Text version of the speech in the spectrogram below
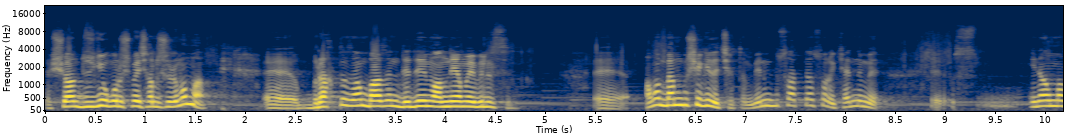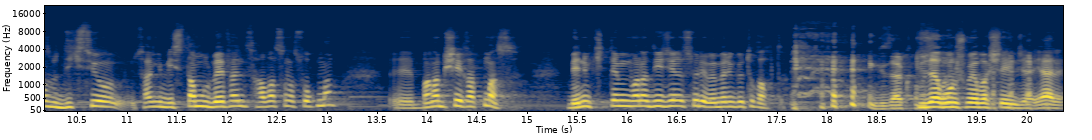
Ya şu an düzgün konuşmaya çalışıyorum ama e, bıraktığın zaman bazen dediğimi anlayamayabilirsin. E, ama ben bu şekilde çıktım. Benim bu saatten sonra kendimi e, inanılmaz bir diksiyon, sanki bir İstanbul beyefendisi havasına sokmam e, bana bir şey katmaz. Benim kitlemin bana diyeceğini söyleyeyim. Ömer'in götü kalktı. Güzel konuşma. Güzel konuşmaya başlayınca yani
